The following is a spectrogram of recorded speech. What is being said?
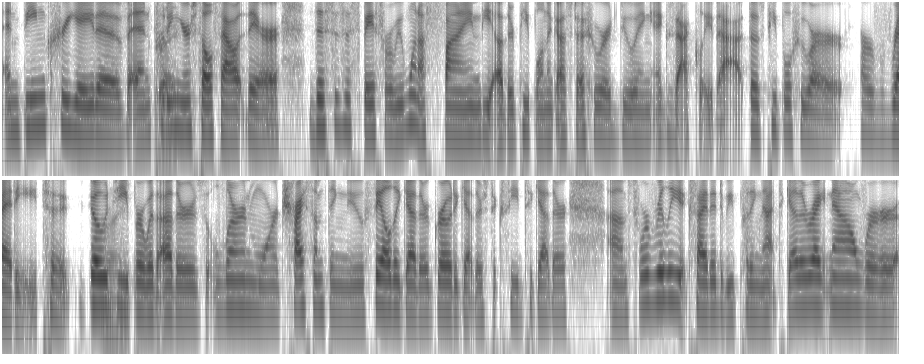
and being creative and putting Right. yourself out there, this is a space where we want to find the other people in Augusta who are doing exactly that. Those people who are are ready to go Right. deeper with others, learn more, try something new, fail together, grow together, succeed together. Um, so we're really excited to be putting that together right now. We're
